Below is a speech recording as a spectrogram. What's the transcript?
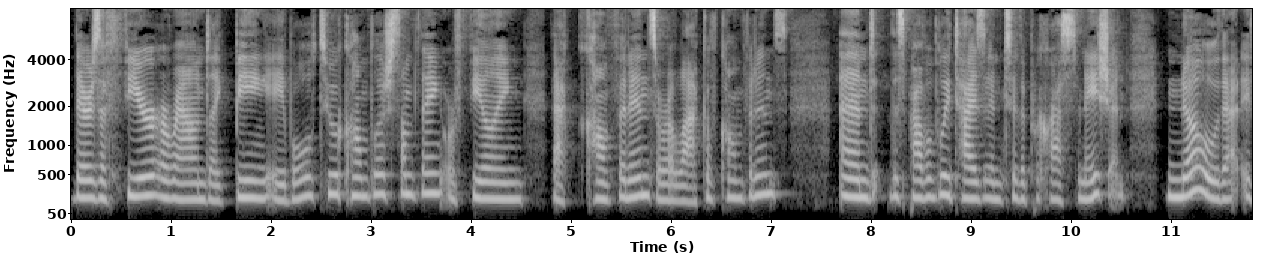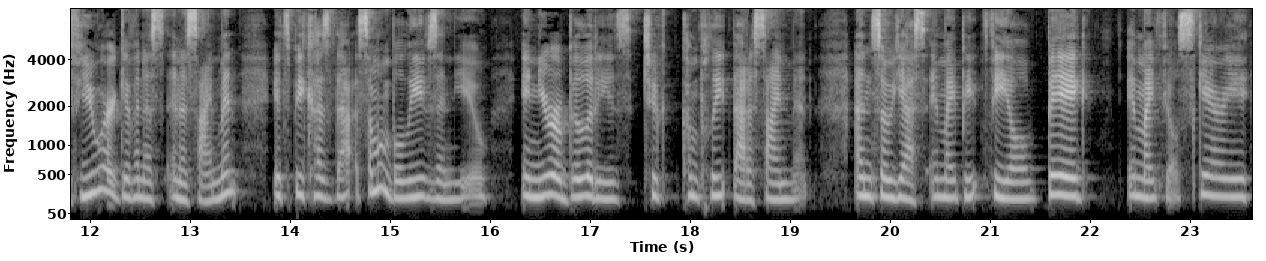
there's a fear around like being able to accomplish something or feeling that confidence or a lack of confidence. And this probably ties into the procrastination. Know that if you are given us an assignment, it's because that someone believes in you, in your abilities to complete that assignment. And so yes, it might be feel big, it might feel scary,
